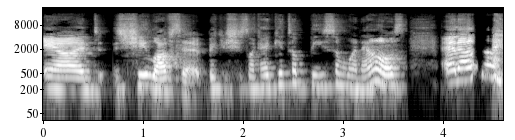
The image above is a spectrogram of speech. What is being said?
And she loves it because she's like, I get to be someone else. And I was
